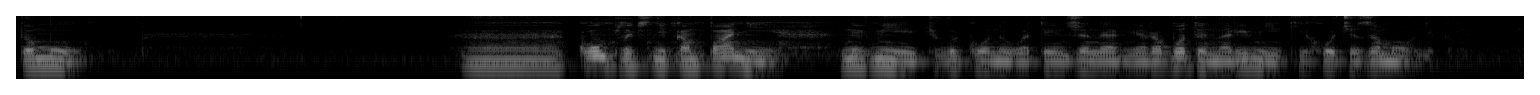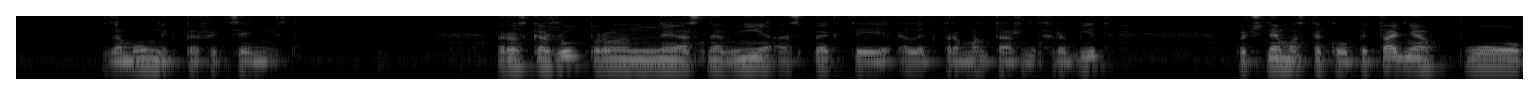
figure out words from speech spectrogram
Тому е, комплексні компанії не вміють виконувати інженерні роботи на рівні, який хоче замовник. Замовник перфекціоніст. Розкажу про неосновні аспекти електромонтажних робіт. Почнемо з такого питання по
